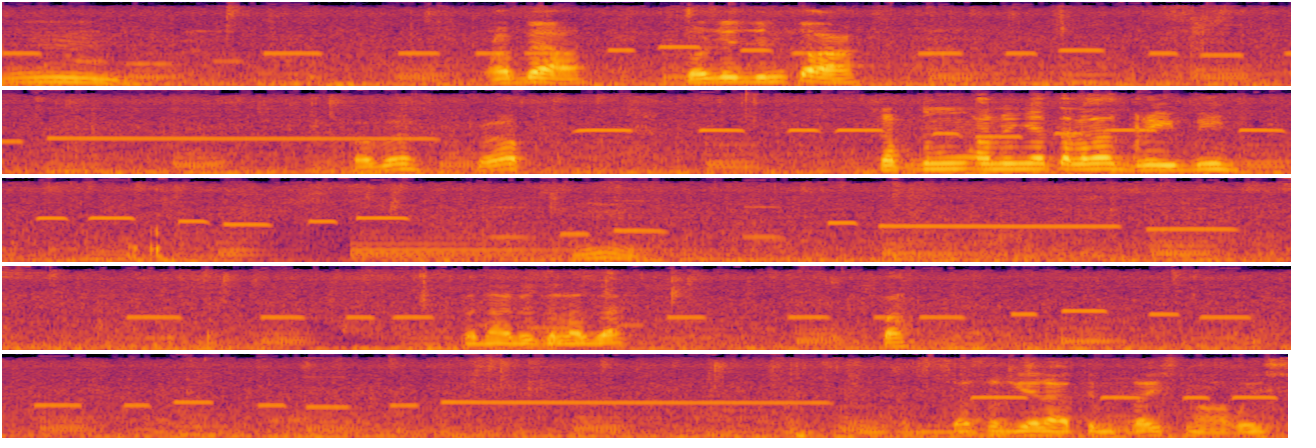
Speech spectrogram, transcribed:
Hmm. Grabe ah. Solid din to ah. Grabe, sarap. Sarap nung ano niya talaga, gravy. Hmm. Panalo talaga. Pa. Tapos lagyan natin price mga kuys.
